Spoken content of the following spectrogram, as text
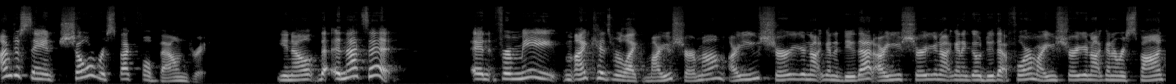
I'm just saying show a respectful boundary, you know, and that's it. And for me, my kids were like, Are you sure, mom? Are you sure you're not going to do that? Are you sure you're not going to go do that for him? Are you sure you're not going to respond?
